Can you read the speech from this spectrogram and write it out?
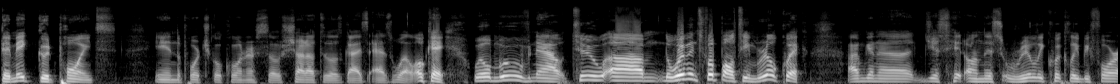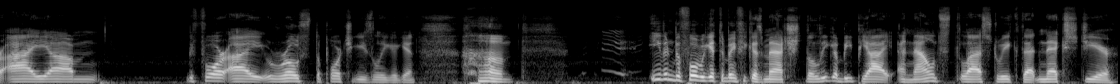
they make good points in the Portugal corner. So shout out to those guys as well. Okay, we'll move now to um, the women's football team real quick. I'm gonna just hit on this really quickly before I um, before I roast the Portuguese league again. Um, even before we get to Benfica's match, the Liga BPI announced last week that next year,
